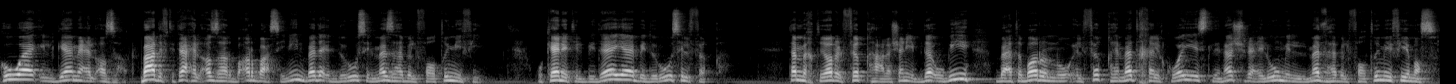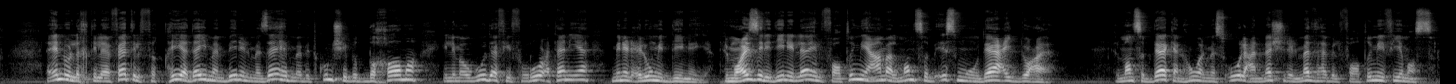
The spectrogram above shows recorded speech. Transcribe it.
هو الجامع الأزهر. بعد افتتاح الأزهر بأربع سنين بدأت دروس المذهب الفاطمي فيه. وكانت البداية بدروس الفقه تم اختيار الفقه علشان يبدأوا بيه باعتبار أنه الفقه مدخل كويس لنشر علوم المذهب الفاطمي في مصر لأنه الاختلافات الفقهية دايما بين المذاهب ما بتكونش بالضخامة اللي موجودة في فروع تانية من العلوم الدينية. المعز لدين الله الفاطمي عمل منصب اسمه داعي الدعاء. المنصب ده كان هو المسؤول عن نشر المذهب الفاطمي في مصر.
